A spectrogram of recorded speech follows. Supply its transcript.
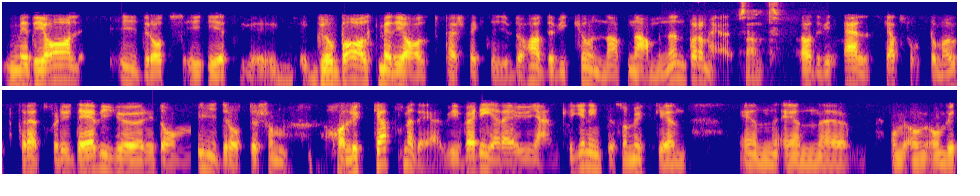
medial idrotts i, i, ett globalt medialt perspektiv, då hade vi kunnat namnen på de här. Sant. Då hade vi älskat fort de har uppträtt, för det är det vi gör i de idrotter som har lyckats med det. Vi värderar ju egentligen inte så mycket en, en, en eh, om, om, om, vi,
